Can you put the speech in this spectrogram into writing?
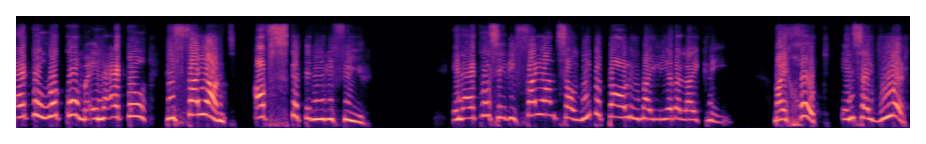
Ek wil ook kom en ek wil die vyand afskud in hierdie vuur. En ek wil sê die vyand sal nie bepaal hoe my lewe lyk nie. My God en sy woord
